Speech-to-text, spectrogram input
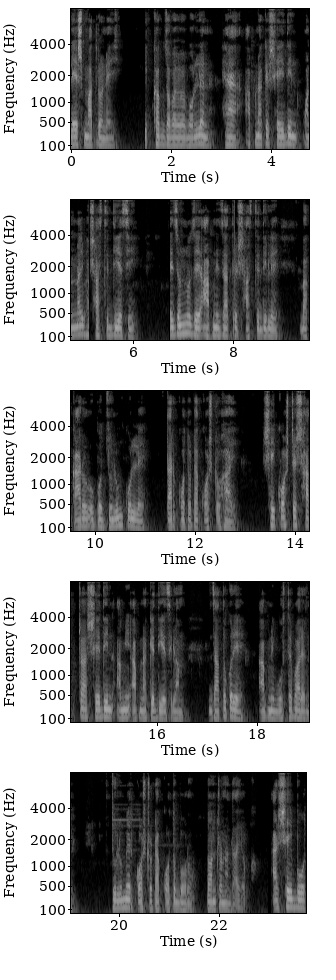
লেশ মাত্র নেই। শিক্ষক জবাবে বললেন হ্যাঁ আপনাকে সেই দিন অন্যায়ভাবে শাস্তি দিয়েছি। এই জন্য যে আপনি যাতে শাস্তি দিলে বা কারোর উপর জুলুম করলে তার কতটা কষ্ট হয় সেই কষ্টের স্বাদটা সেদিন আমি আপনাকে দিয়েছিলাম। যাতে করে আপনি বুঝতে পারেন, জুলুমের কষ্টটা কত বড়, যন্ত্রণাদায়ক। আর সেই বোধ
